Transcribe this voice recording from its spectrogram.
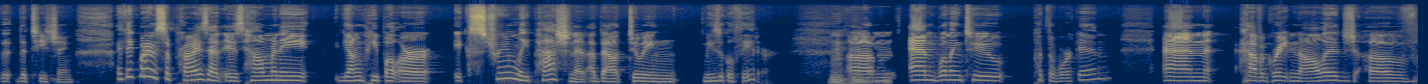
the, the teaching. I think what I was surprised at is how many young people are extremely passionate about doing musical theater Mhm. um, and willing to put the work in and have a great knowledge of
